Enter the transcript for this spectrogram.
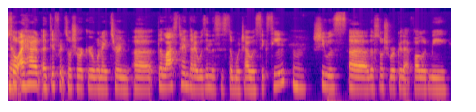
No. So I had a different social worker when I turned uh the last time that I was in the system, which I was 16. Mm. She was uh the social worker that followed me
